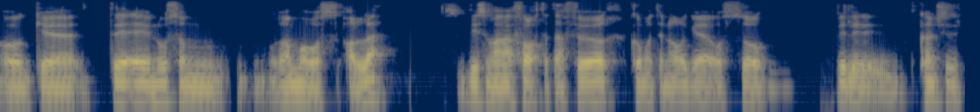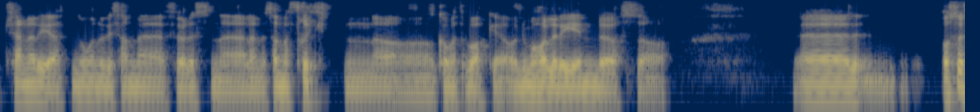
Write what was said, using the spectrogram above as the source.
Og det er jo noe som rammer oss alle. De som har erfart dette her før, kommer til Norge, og så vil de, kanskje kjenner de at noen av de samme følelsene eller den samme frykten kommer tilbake. Og du må holde deg innendørs. Og, eh, og så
